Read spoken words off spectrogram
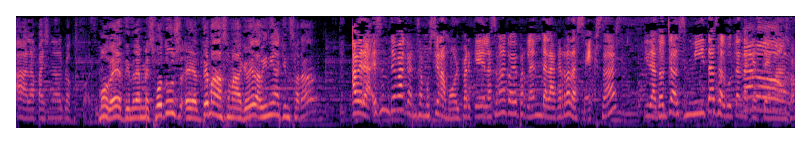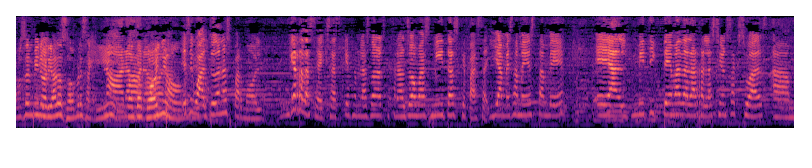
a la pàgina del Blogspot. Molt bé, tindrem més fotos. Eh, el tema de la setmana que ve, Davinia, quin serà? A veure, és un tema que ens emociona molt perquè la setmana que ve parlem de la guerra de sexes i de tots els mites al voltant d'aquest tema. Estamos en minoría los hombres aquí. No, no, ¿Cuánto no, coño? no. És igual, tu dones per molt. Guerra de sexes, què fem les dones, què fan els homes, mites, què passa? I a més a més també eh, el mític tema de les relacions sexuals amb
